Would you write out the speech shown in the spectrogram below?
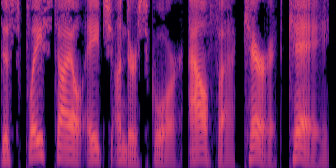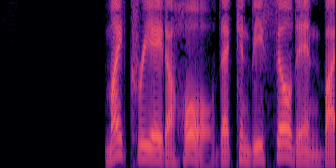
display style h underscore alpha caret k might create a hole that can be filled in by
